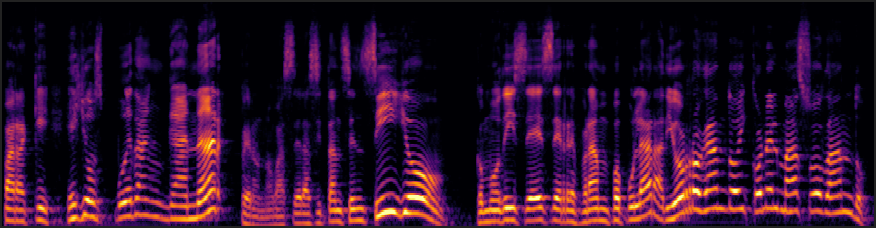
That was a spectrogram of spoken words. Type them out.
para que ellos puedan ganar, pero no va a ser así tan sencillo. Como dice ese refrán popular, a Dios rogando y con el mazo dando.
